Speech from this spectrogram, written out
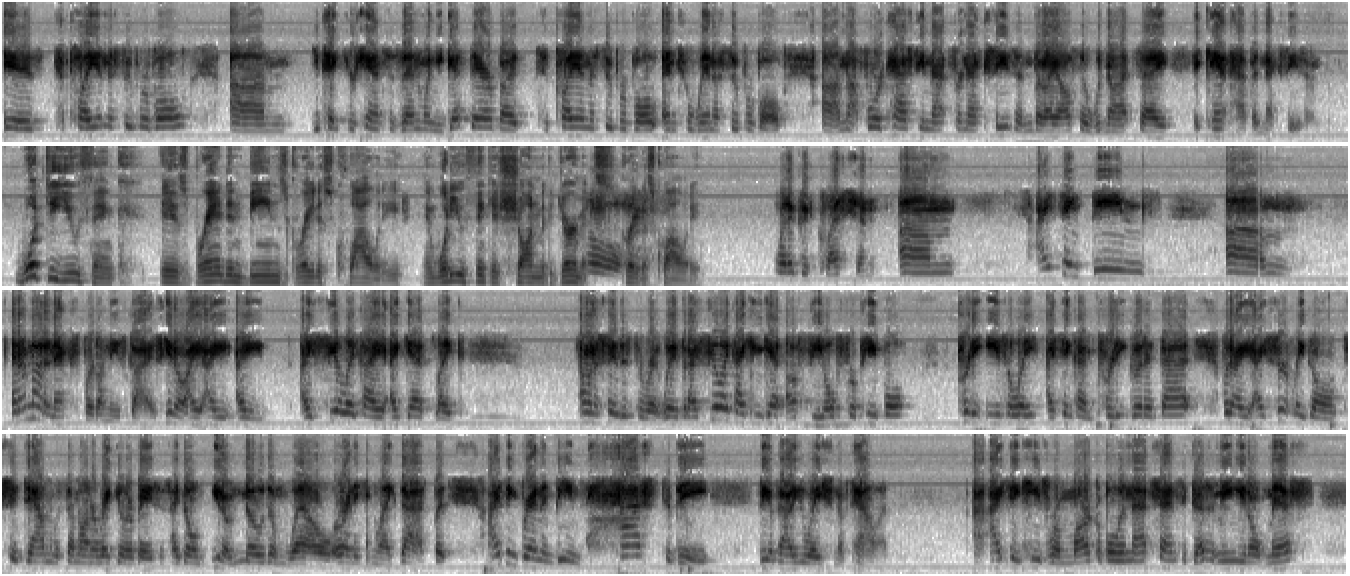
is to play in the Super Bowl. Um, you take your chances then when you get there, but to play in the Super Bowl and to win a Super Bowl. Uh, I'm not forecasting that for next season, but I also would not say it can't happen next season. What do you think is Brandon Beane's greatest quality, and what do you think is Sean McDermott's Oh. greatest quality? What a good question. Um, I think Beane's, um, and I'm not an expert on these guys. You know, I I I, I feel like I, I get like I want to say this the right way, but I feel like I can get a feel for people pretty easily. I think I'm pretty good at that, but I, I certainly don't sit down with them on a regular basis. I don't, you know, know them well or anything like that. But I think Brandon Beane's has to be the evaluation of talent. I I think he's remarkable in that sense. It doesn't mean you don't miss.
